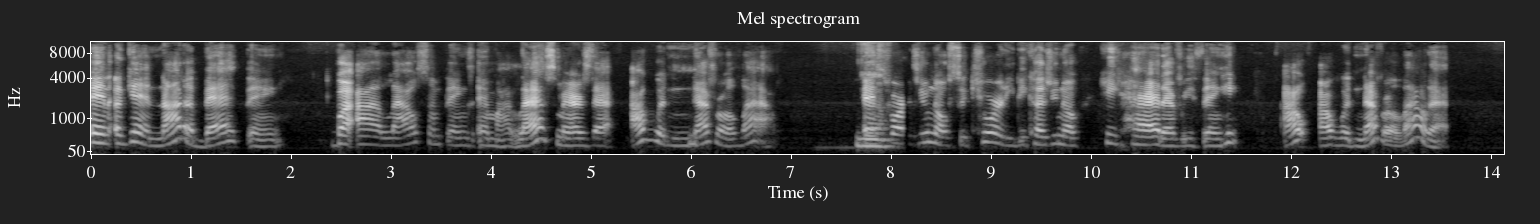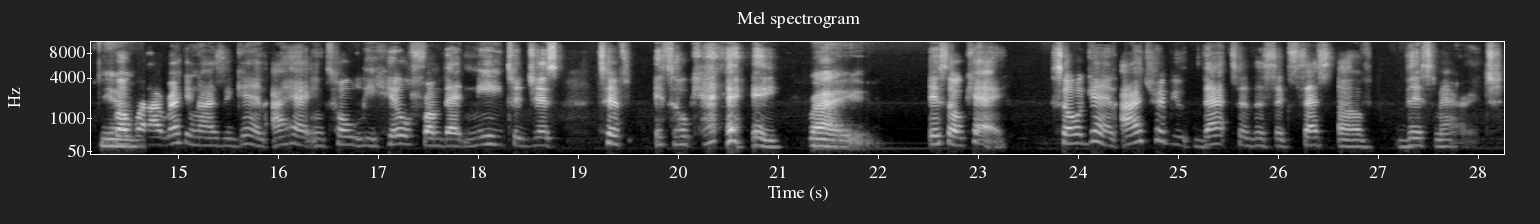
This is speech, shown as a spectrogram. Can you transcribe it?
And again, not a bad thing, but I allowed some things in my last marriage that I would never allow, yeah. as far as you know, security, because you know he had everything. He, I, I would never allow that. yeah. But what I recognized again, I hadn't totally healed from that need to just Tiff, it's okay. right. it's okay. So again, I attribute that to the success of this marriage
